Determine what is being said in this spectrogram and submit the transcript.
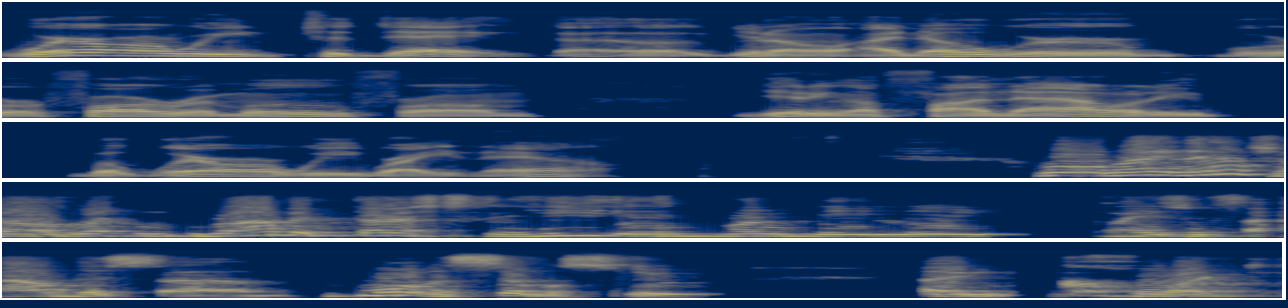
where are we today? Uh, you know, I know we're we're far removed from getting a finality, but where are we right now? Well, right now, Charles, Robert Thurston, he is one of the lead players who filed this uh, more of a civil suit in court,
